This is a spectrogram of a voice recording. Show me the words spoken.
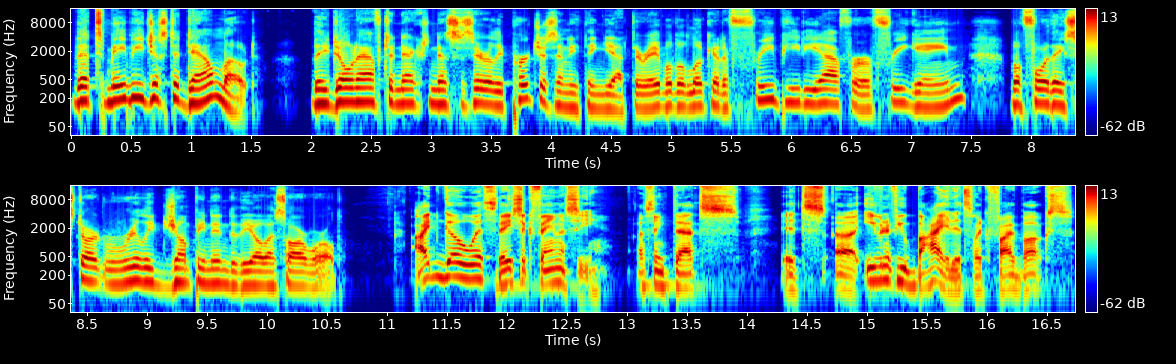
that's maybe just a download? They don't have to necessarily purchase anything yet. They're able to look at a free PDF or a free game before they start really jumping into the OSR world. I'd go with Basic Fantasy. I think that's it's uh, even if you buy it, it's like five bucks,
